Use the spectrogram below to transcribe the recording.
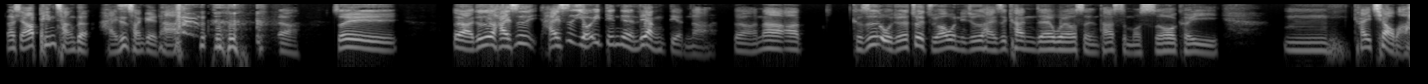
那想要拼长的还是传给他，对啊，所以对啊，就是还是还是有一点点亮点呐，对啊，那啊，可是我觉得最主要问题就是还是看 Zach Wilson 他什么时候可以嗯开窍吧，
